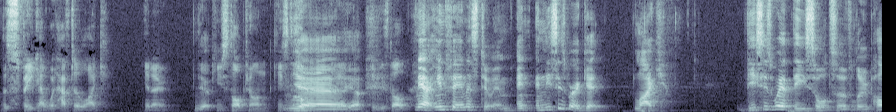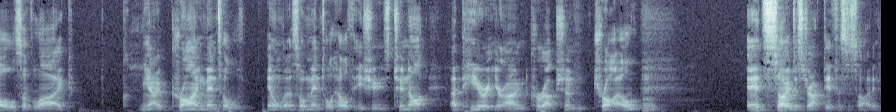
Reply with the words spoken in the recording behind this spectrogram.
the speaker would have to like, you know, Yeah. can you stop, John? Can you stop? Yeah, yeah. Can you stop? Now, in fairness to him, and, and this is where it get like, this is where these sorts of loopholes of like, you know, crying mental illness or mental health issues to not appear at your own corruption trial. Hmm. It's so destructive for society,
